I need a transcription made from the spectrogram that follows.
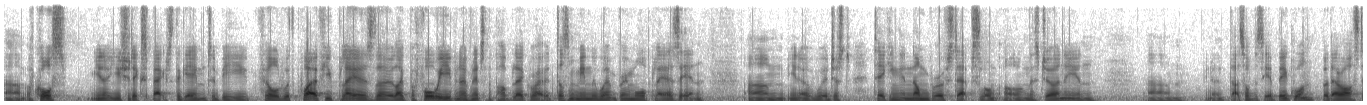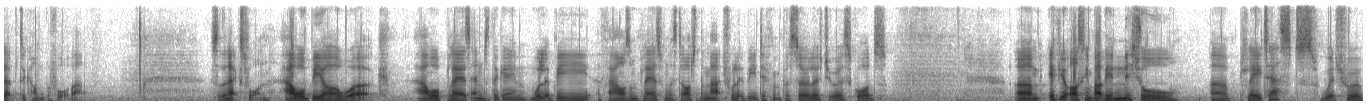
Um, of course, you know, you should expect the game to be filled with quite a few players, though. Like before we even open it to the public, right? It doesn't mean we won't bring more players in. Um, you know, we're just taking a number of steps along along this journey, and um, you know, that's obviously a big one. But there are steps to come before that. So the next one, how will BR work? How will players enter the game? Will it be a thousand players from the start of the match? Will it be different for solos, duos, squads? Um, if you're asking about the initial uh, play tests, which we're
